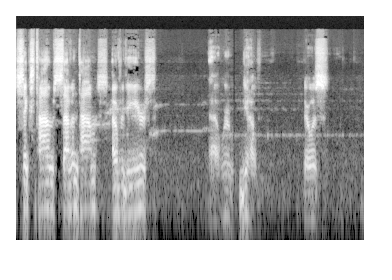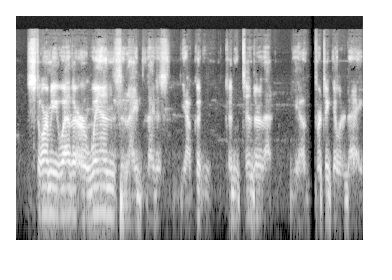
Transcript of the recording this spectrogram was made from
six times, seven times over the years. Uh, we're, you know, there was stormy weather or winds, and they they just you know couldn't couldn't tender that you know particular day.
